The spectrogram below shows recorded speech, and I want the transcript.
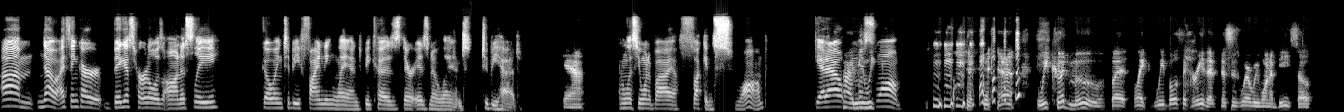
Um, no, I think our biggest hurdle is honestly going to be finding land because there is no land to be had Yeah. unless you want to buy a fucking swamp. Get out I from mean, we- swamp. we could move, but like we both agree that this is where we want to be. So, that's what we're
